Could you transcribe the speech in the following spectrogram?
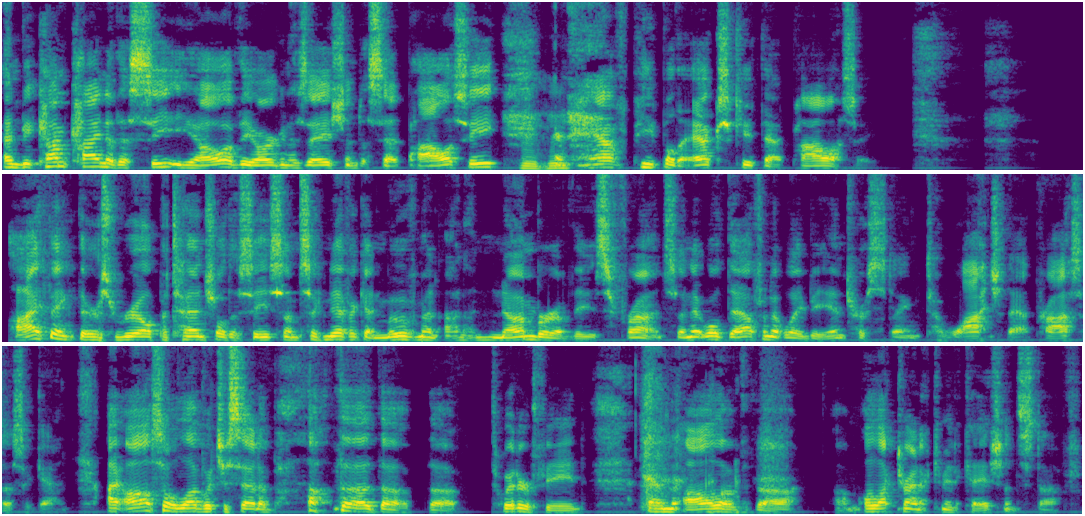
and become kind of the CEO of the organization to set policy mm-hmm. and have people to execute that policy. I think there's real potential to see some significant movement on a number of these fronts, and it will definitely be interesting to watch that process again. I also love what you said about the the, the Twitter feed and all of the um, electronic communication stuff.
